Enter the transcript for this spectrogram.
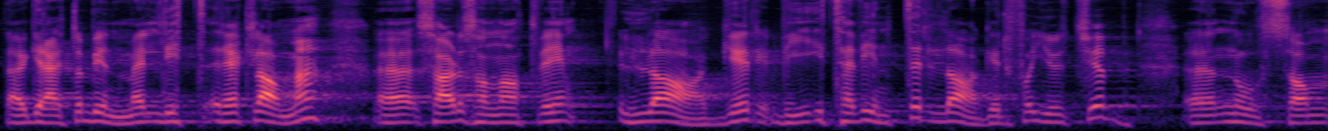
Det er jo greit å begynne med litt reklame. Eh, så er det sånn at vi lager vi i TV Inter lager for YouTube eh, noe som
